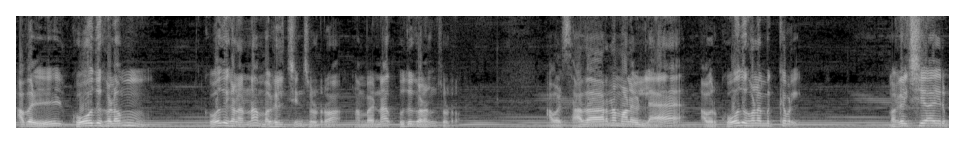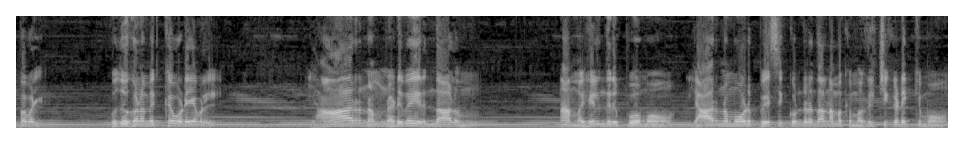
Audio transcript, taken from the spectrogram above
அவள் கோதுகளும் கோதுகளன்னா மகிழ்ச்சின்னு சொல்கிறோம் நம்ம என்ன குதூகலம்னு சொல்கிறோம் அவள் சாதாரணமானவில்லை. அவர் கோதுகலமிக்கவள் மகிழ்ச்சியாக இருப்பவள் குதூகலமிக்க உடையவள். யார் நம் நடுவே இருந்தாலும் நாம் மகிழ்ந்திருப்போமோ? யார் நம்மோடு பேசிக்கொண்டிருந்தால் நமக்கு மகிழ்ச்சி கிடைக்குமோ?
